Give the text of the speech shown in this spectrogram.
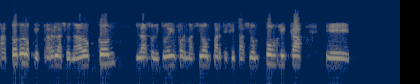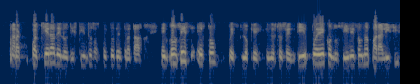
a todo lo que está relacionado con la solitud de información, participación pública, eh, para cualquiera de los distintos aspectos del tratado. Entonces, esto, pues lo que en nuestro sentir puede conducir es a una parálisis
